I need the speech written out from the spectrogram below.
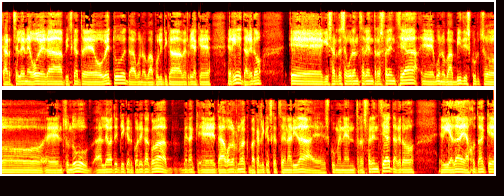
kartzelen egoera pizkat hobetu eta bueno, ba, politika berriak egin eta gero e, gizarte segurantzaren transferentzia, e, bueno, ba, bi diskurtso e, entzun dugu, alde batetik erkorekakoa, berak e, eta gobernuak bakarrik eskatzen ari da e, eskumenen transferentzia, eta gero egia da, EAJak e,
